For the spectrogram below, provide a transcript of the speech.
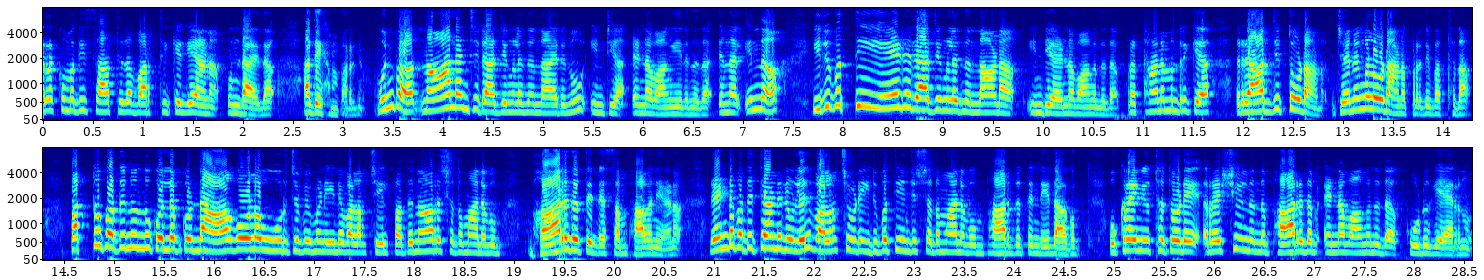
ഇറക്കുമതി സാധ്യത വർദ്ധിക്കുകയാണ് ഉണ്ടായത്. അദ്ദേഹം പറഞ്ഞു മുൻപ് നാലഞ്ച് രാജ്യങ്ങളിൽ നിന്നായിരുന്നു ഇന്ത്യ എണ്ണ വാങ്ങിയിരുന്നത്. എന്നാൽ ഇന്ന് ഇരുപത്തിയേഴ് രാജ്യങ്ങളിൽ നിന്നാണ് ഇന്ത്യ എണ്ണ വാങ്ങുന്നത്. പ്രധാനമന്ത്രിക്ക് രാജ്യത്തോടാണ് ജനങ്ങളോടാണ് പ്രതിബദ്ധത. പത്ത് പതിനൊന്ന് കൊല്ലം കൊണ്ട് ആഗോള ഊർജ വിപണിയുടെ വളർച്ചയിൽ പതിനാറ് ശതമാനവും ഭാരതത്തിന്റെ സംഭാവനയാണ്. രണ്ട് പതിറ്റാണ്ടിനുള്ളിൽ വളർച്ചയുടെ ഇരുപത്തിയഞ്ച് ശതമാനവും ഭാരതത്തിന്റേതാകും. ഉക്രൈൻ യുദ്ധത്തോടെ റഷ്യയിൽ നിന്ന് ഭാരതം എണ്ണ വാങ്ങുന്നത് കൂടുകയായിരുന്നു.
